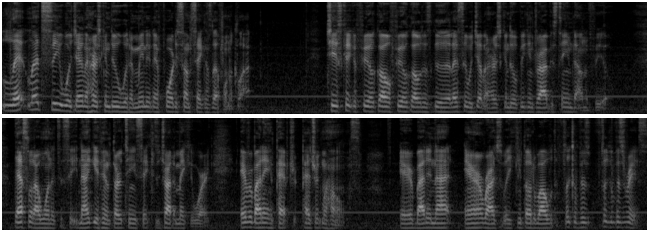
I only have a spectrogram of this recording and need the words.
let let's see what Jalen Hurts can do with a minute and forty some seconds left on the clock. Chiefs kick a field goal, field goal is good. Let's see what Jalen Hurts can do if he can drive his team down the field. That's what I wanted to see. Not give him 13 seconds to try to make it work. Everybody ain't Patrick, Patrick Mahomes. Everybody not Aaron Rodgers, where he can throw the ball with the flick of his flick of his wrist.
